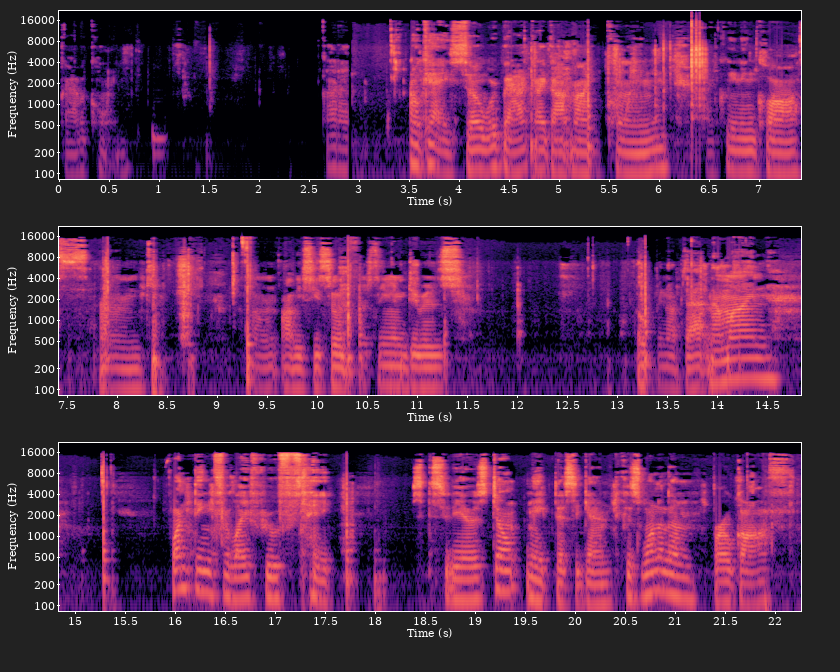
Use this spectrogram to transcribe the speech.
grab a coin. Got it. Okay, so we're back. I got my coin, my cleaning cloth, and phone, obviously. So the first thing I'm gonna do is open up that. Now mine, one thing for LifeProof, if they this video, is don't make this again, because one of them broke off,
